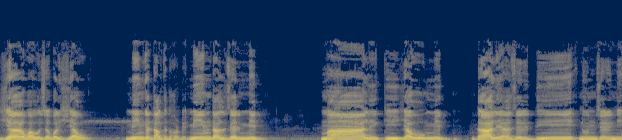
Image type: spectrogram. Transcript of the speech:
ইয়া ওয়াও, জবর, ইয়াও, মিমকে দালকে ধরবে। মিম, দাল জের মিদ। মালিকি, ইয়াও, মিদ। দাল ইয়াজের দি, নুন জের নি।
